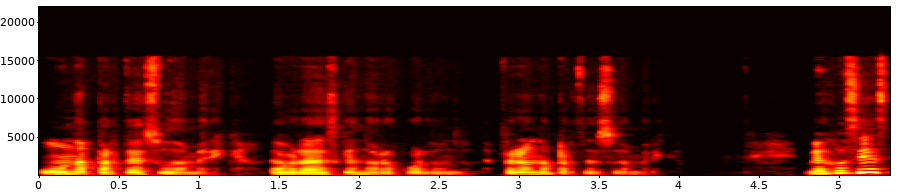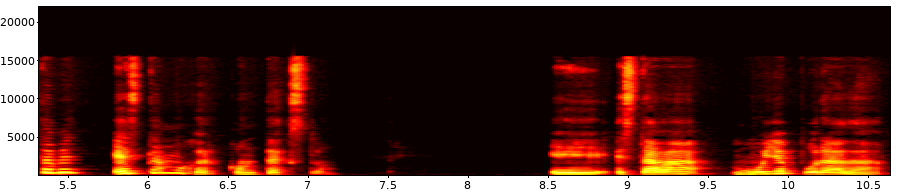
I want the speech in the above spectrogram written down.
una parte de Sudamérica. La verdad es que no recuerdo en dónde, pero una parte de Sudamérica. Me dijo, sí, está bien. Esta mujer, contexto, eh, estaba muy apurada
